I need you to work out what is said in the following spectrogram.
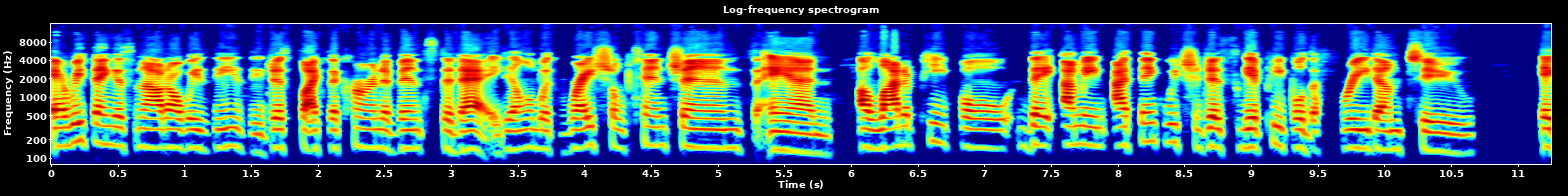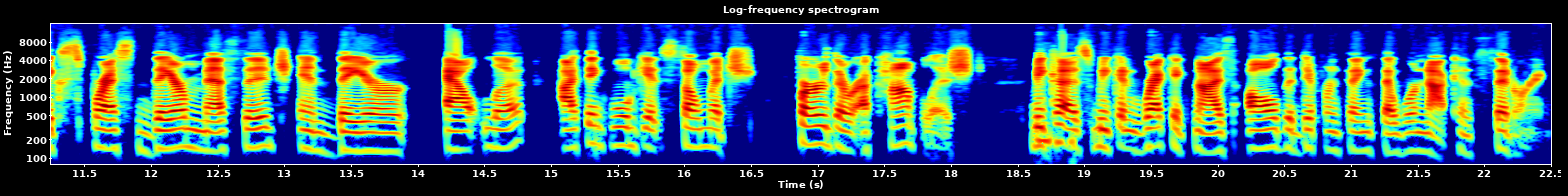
everything is not always easy, just like the current events today, dealing with racial tensions and a lot of people, they, I mean, I think we should just give people the freedom to express their message and their outlook. I think we'll get so much further accomplished mm-hmm. because we can recognize all the different things that we're not considering.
